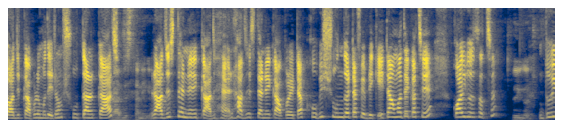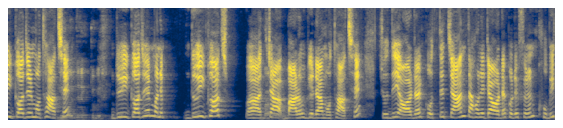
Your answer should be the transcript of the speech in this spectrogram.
জর্জেট কাপড়ের মধ্যে এরকম সুতার কাজ। রাজস্থানের কাজ হ্যাঁ রাজস্থানের কাপড় এটা খুবই সুন্দর একটা ফেব্রিক এটা আমাদের কাছে কয় গজ আছে? দুই গজের মতো আছে। দুই গজের মানে দুই গজ বারো গেরা মতো আছে। যদি অর্ডার করতে চান তাহলে এটা অর্ডার করে ফেলুন। খুবই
